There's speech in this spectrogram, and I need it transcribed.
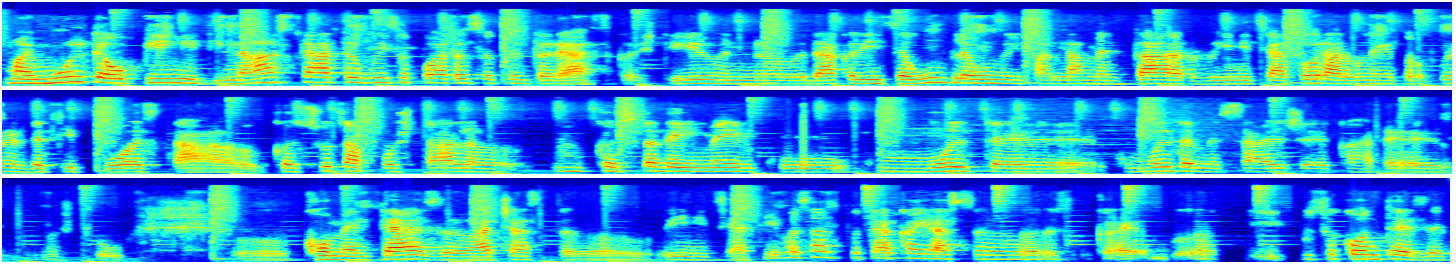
mai multe opinii din astea ar trebui să poată să cântărească, știi? În, dacă îi se umple unui parlamentar, inițiator al unei propuneri de tipul ăsta, căsuța poștală, căsuța de e-mail cu, cu, multe, cu multe mesaje care, nu știu, uh, comentează această inițiativă, s-ar putea ca ea să, ca, uh, să conteze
